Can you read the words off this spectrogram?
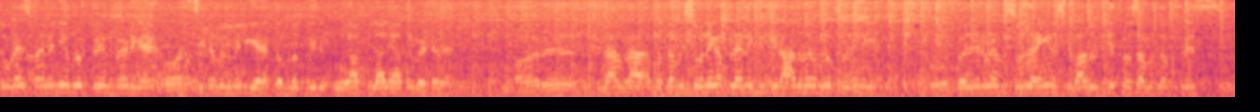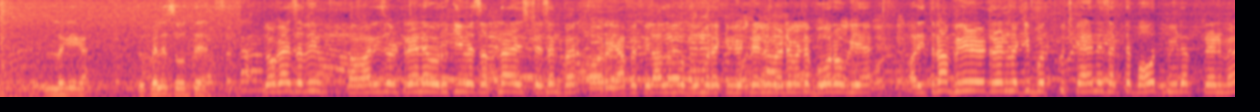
तो गैस फाइनली हम लोग ट्रेन बैठ गए और सीट हमें मिल गया है तो हम लोग फिर यहाँ फ़िलहाल यहाँ पे बैठे हुए हैं। और फ़िलहाल मतलब अभी सोने का प्लान है क्योंकि रात भर हम लोग सोए नहीं है। तो थोड़ी देर में अभी सो जाएँगे, उसके बाद उठ के थोड़ा सा मतलब फ्रेश लगेगा। तो पहले सोते हैं। तो गैस अभी हमारी जो ट्रेन है, वो रुकी हुई है सतना स्टेशन पर और यहाँ पे फ़िलहाल हम लोग घूम रहे हैं क्योंकि ट्रेन में बैठे बैठे बोर हो गए हैं और इतना भीड़ है ट्रेन में कि कुछ कह नहीं सकते, बहुत भीड़ है ट्रेन में।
